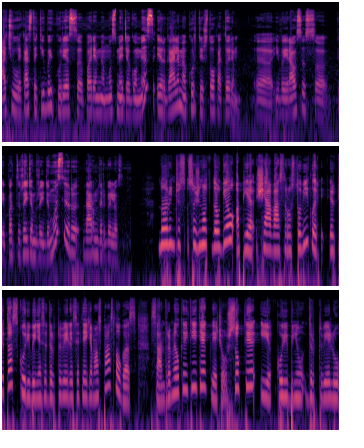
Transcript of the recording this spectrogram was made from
Ačiū LK statybai, kuris paremė mus medžiagomis ir galime kurti iš to, ką turim. Įvairiausius, taip pat žaidžiam žaidimus ir darom darbelius. Norinčius sužinoti daugiau apie šią vasaros stovyklą ir kitas kūrybinėse dirbtuvėlėse teikiamas paslaugas, Sandra Milkaitytė kviečia užsukti į kūrybinių dirbtuvėlių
